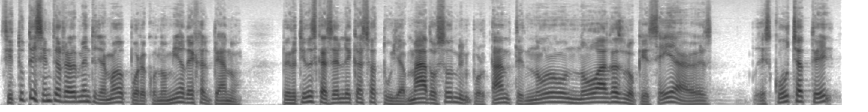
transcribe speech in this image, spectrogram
Si tú te sientes realmente llamado por economía, deja el piano. Pero tienes que hacerle caso a tu llamado, eso es lo importante. No, no hagas lo que sea. es- escúchate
